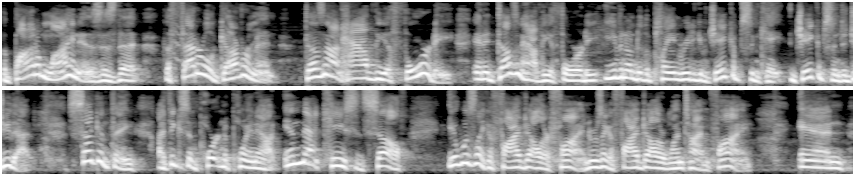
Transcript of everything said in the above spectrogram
the bottom line is is that the federal government does not have the authority, and it doesn't have the authority even under the plain reading of Jacobson, case, Jacobson to do that. Second thing, I think it's important to point out in that case itself, it was like a $5 fine. It was like a $5 one time fine. And,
